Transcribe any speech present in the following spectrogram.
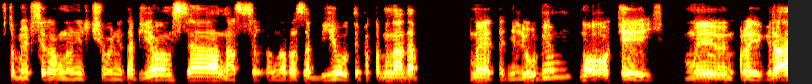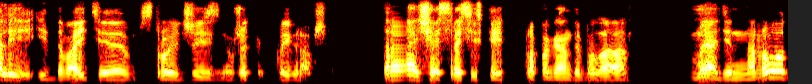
что мы все равно ничего не добьемся, нас все равно разобьют, и потому надо, мы это не любим, но окей, мы проиграли, и давайте строить жизнь уже как проигравшие. Вторая часть российской пропаганды была «мы один народ»,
